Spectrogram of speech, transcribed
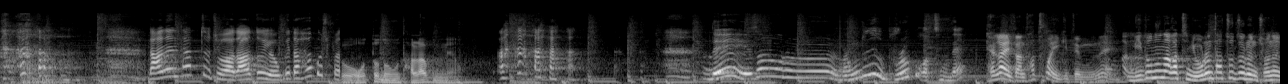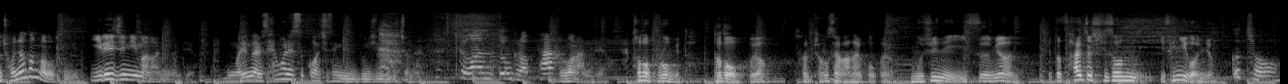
나는 타투 좋아 나도 여기다 하고 싶어 또 옷도 너무 달라붙네요. 내 예상으로는 명준이도 부러울 것 같은데? 제가 일단 타투가 있기 때문에 미도 누나 같은 이런 타투들은 저는 전혀 상관없습니다. 이레짐이만 아니면 돼요. 뭔가 옛날에 생활했을 것 같이 생긴 문신들 있잖아요. 그건 좀 그렇다. 그건 안 돼요. 저도 부럽니다. 저도 없고요. 저는 평생 안 할 거고요. 문신이 있으면 일단 사회적 시선이 생기거든요. 그쵸.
